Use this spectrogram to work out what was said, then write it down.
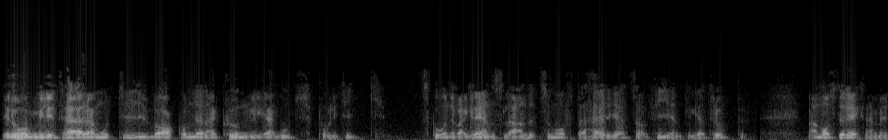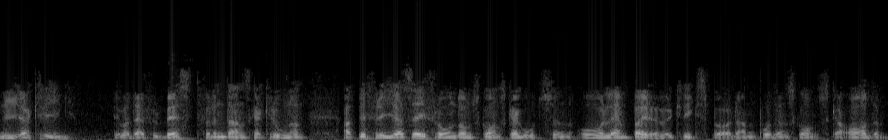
Det låg militära motiv bakom denna kungliga godspolitik. Skåne var gränslandet som ofta härjats av fientliga trupper. Man måste räkna med nya krig. Det var därför bäst för den danska kronan att befria sig från de skånska godsen och lämpa över krigsbördan på den skånska adeln.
